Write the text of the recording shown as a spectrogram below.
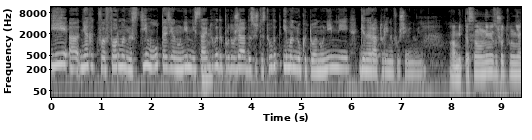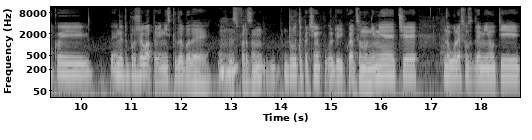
и а, някаква форма на стимул тези анонимни сайтове mm -hmm. да продължават да съществуват именно като анонимни генератори на фалшиви новини? Ами те са анонимни, защото някой е недоброжелател и не иска да бъде mm -hmm. свързан. Другата причина, поради която са анонимни е, че много лесно за две минути.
